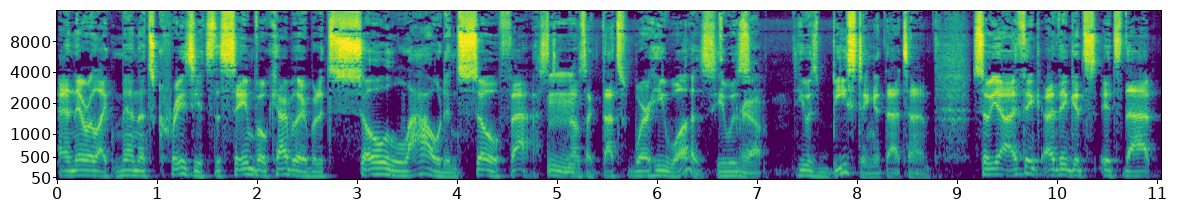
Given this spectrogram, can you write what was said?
and they were like, "Man, that's crazy! It's the same vocabulary, but it's so loud and so fast." And I was like, "That's where he was. He was Yeah. he was beasting at that time." So yeah, I think I think it's it's that.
